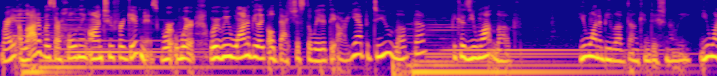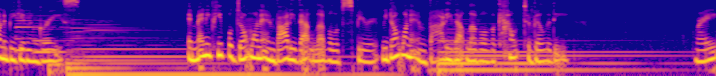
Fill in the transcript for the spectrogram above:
Right? A lot of us are holding on to forgiveness. Where where where we want to be like, "Oh, that's just the way that they are." Yeah, but do you love them? Because you want love. You want to be loved unconditionally. You want to be given grace. And many people don't want to embody that level of spirit. We don't want to embody that level of accountability. Right?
